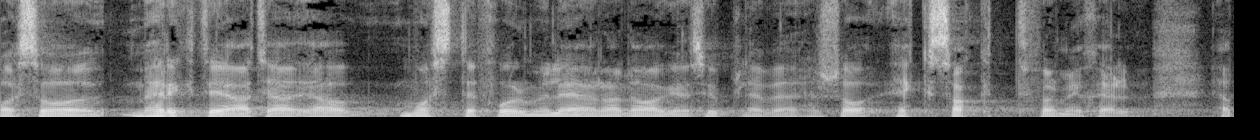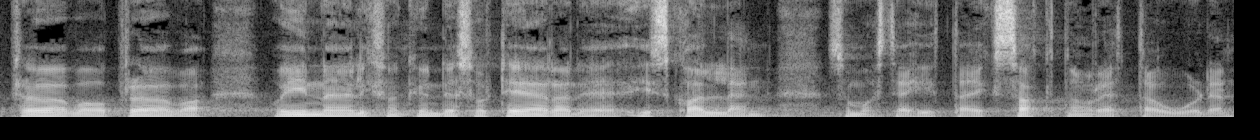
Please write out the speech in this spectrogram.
Och så märkte jag att jag, jag måste formulera dagens upplevelser så exakt för mig själv. Jag prövade och prövade och innan jag liksom kunde sortera det i skallen så måste jag hitta exakt de rätta orden.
